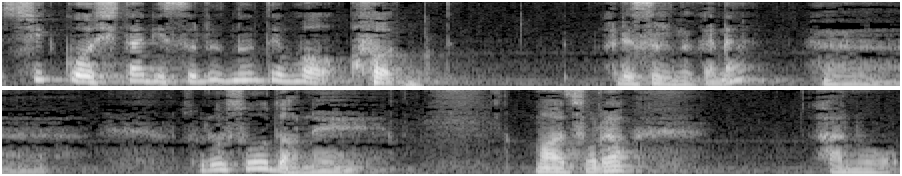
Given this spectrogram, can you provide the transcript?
執行したりするのでも、あれするのかな？うん。それはそうだね。まあ、それは、あの、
